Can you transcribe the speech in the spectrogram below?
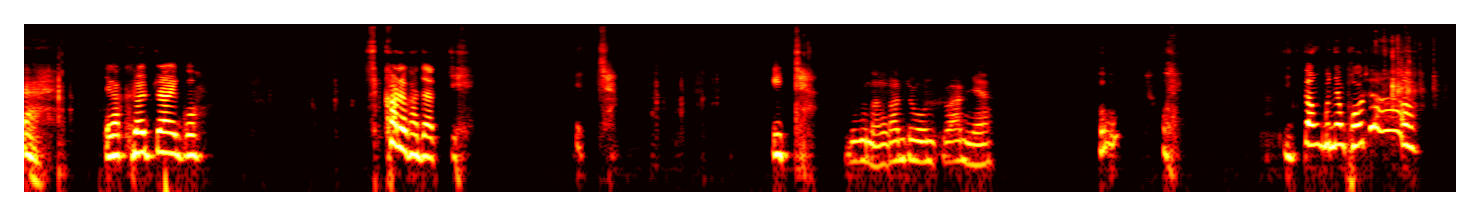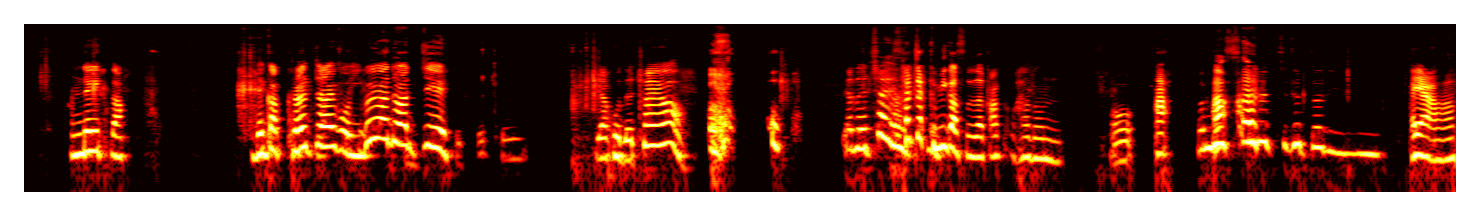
야, 내가 그럴 줄 알고 스카를 가져왔지. 2차. 2차. 누구 난간 좋은 줄 아냐? 어? 어. 이딴 그냥 버려. 안 되겠다. 내가 그럴 줄 알고 이걸 가져왔지. 야, 그거 내 차야. 어, 어. 야, 내 차야. 살짝 금이 갔어. 내가 아까 가져왔는데. 어. 아. 안돼 아, 스크래치 됐다니. 아야,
